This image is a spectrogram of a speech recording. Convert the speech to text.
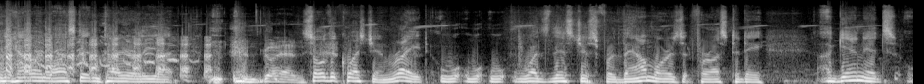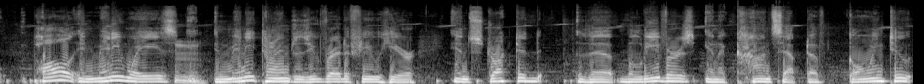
we haven't lost it entirely yet. go ahead. So the question, right? W- w- was this just for them, or is it for us today? Again, it's Paul. In many ways, Hmm. in many times, as you've read a few here, instructed the believers in a concept of going to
